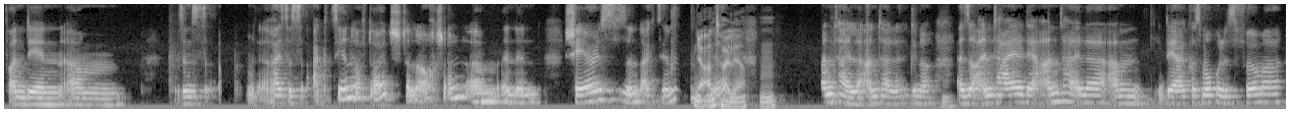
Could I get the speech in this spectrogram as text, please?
von den, ähm, sind es heißt es Aktien auf Deutsch dann auch schon. Ähm, in den Shares sind Aktien. Ja, Anteile, ja. ja. Hm. Anteile, Anteile, genau. Hm. Also ein Teil der Anteile ähm, der Cosmopolis Firma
